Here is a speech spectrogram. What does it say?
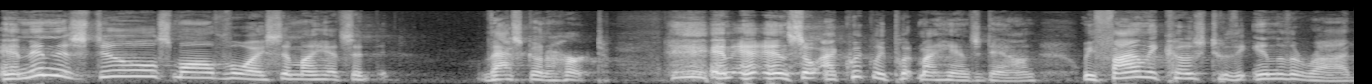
And then this still small voice in my head said, that's going to hurt. And, and, and, so I quickly put my hands down, we finally coast to the end of the ride,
